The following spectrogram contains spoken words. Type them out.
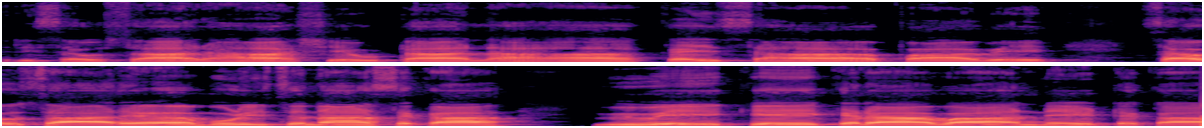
तरी संसार हा शेवटाला कैसा पावे? संसार मुळीच नासका विवेके करावा नेटका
